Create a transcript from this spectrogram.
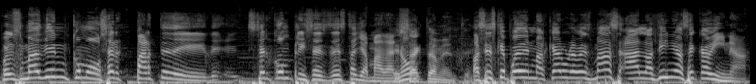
Pues más bien como ser parte de, de- ser cómplices de esta llamada, ¿no? Exactamente. Así es que pueden marcar una vez más a las líneas de cabina.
